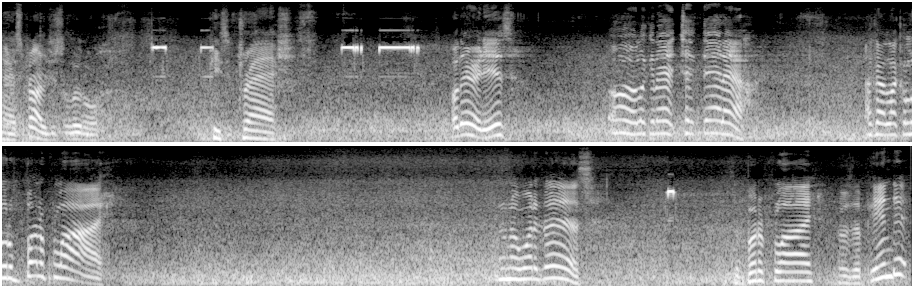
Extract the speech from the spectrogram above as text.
Yeah, it's probably just a little piece of trash. Oh, there it is. Oh, look at that. Check that out. I got like a little butterfly. Don't know what it is. It's a butterfly. It was a pendant.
